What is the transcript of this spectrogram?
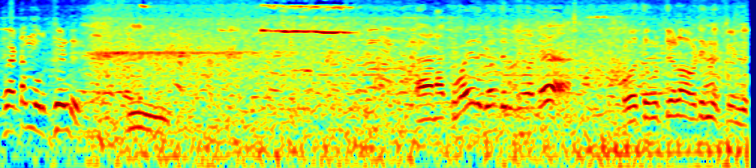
പേട്ട മുറുക്കുണ്ട് പോത്തുകുട്ടികൾ അവിടെ നിൽക്കുന്നുണ്ട്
